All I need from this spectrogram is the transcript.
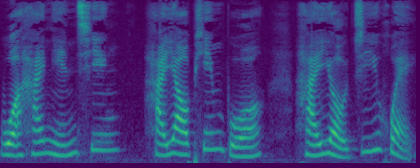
我还年轻还要拼搏还有机会。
